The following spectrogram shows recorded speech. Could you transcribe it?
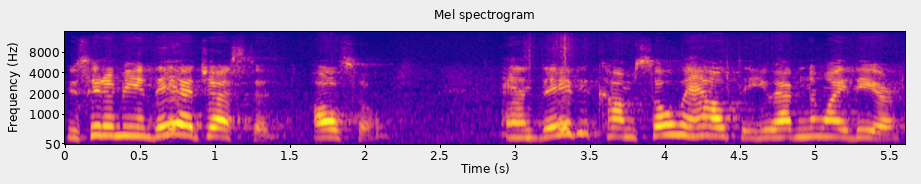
You see what I mean? They adjusted also. And they become so healthy, you have no idea,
